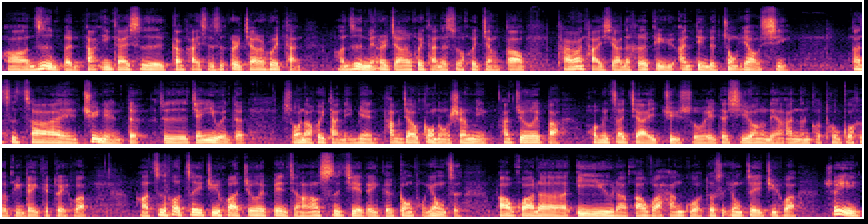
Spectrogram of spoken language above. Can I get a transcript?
啊，日本它应该是刚开始是二加二会谈，啊，日美二加二会谈的时候会讲到台湾海峡的和平与安定的重要性，但是在去年的就是菅义伟的首脑会谈里面，他们叫共同声明，他就会把后面再加一句所谓的希望两岸能够透过和平的一个对话，啊，之后这一句话就会变成好像世界的一个共同用词，包括了 EU 了，包括韩国都是用这一句话，所以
